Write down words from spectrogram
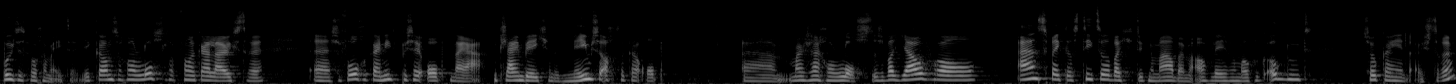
boeit het voor gemeten. Je kan ze gewoon los van elkaar luisteren. Uh, ze volgen elkaar niet per se op. Nou ja, een klein beetje, want ik neem ze achter elkaar op. Um, maar ze zijn gewoon los. Dus wat jou vooral aanspreekt als titel, wat je natuurlijk normaal bij mijn aflevering mogelijk ook doet, zo kan je luisteren.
